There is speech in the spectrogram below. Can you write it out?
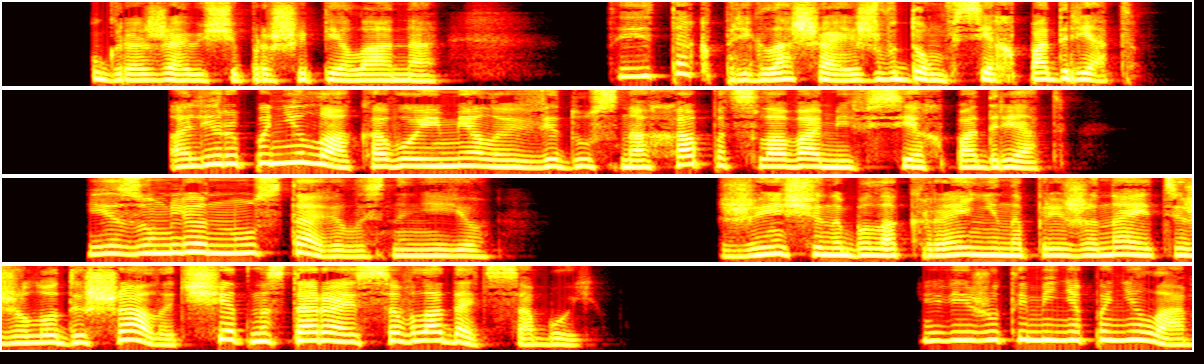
— угрожающе прошипела она. Ты и так приглашаешь в дом всех подряд. Алира поняла, кого имела в виду сноха под словами «всех подряд». Изумленно уставилась на нее. Женщина была крайне напряжена и тяжело дышала, тщетно стараясь совладать с собой. «Вижу, ты меня поняла»,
